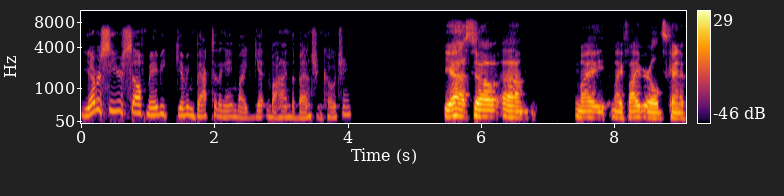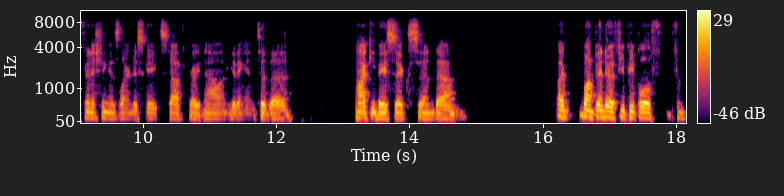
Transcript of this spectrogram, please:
You ever see yourself maybe giving back to the game by getting behind the bench and coaching? yeah. So um, my my five year old's kind of finishing his learn to skate stuff right now and getting into the hockey basics. And um, I bump into a few people f- from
